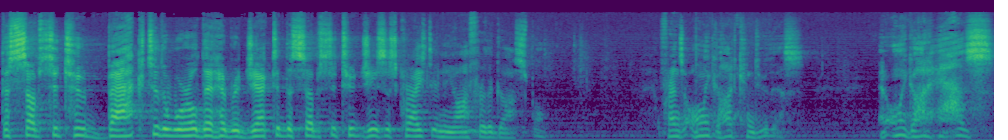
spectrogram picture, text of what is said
the substitute back to the world that had rejected the substitute, Jesus Christ, in the offer of the gospel. Friends, only God can do this. And only God has.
